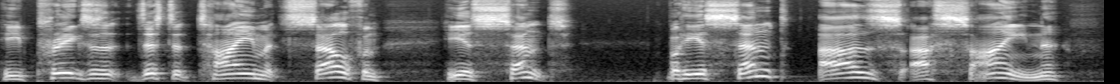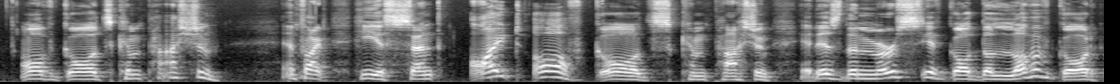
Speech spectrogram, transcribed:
He pre existed time itself and he is sent. But he is sent as a sign of God's compassion. In fact, he is sent out of God's compassion. It is the mercy of God, the love of God,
